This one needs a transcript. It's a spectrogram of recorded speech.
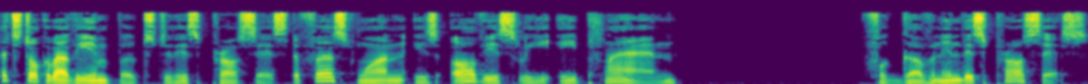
Let's talk about the inputs to this process. The first one is obviously a plan for governing this process.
